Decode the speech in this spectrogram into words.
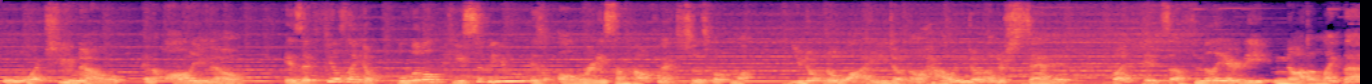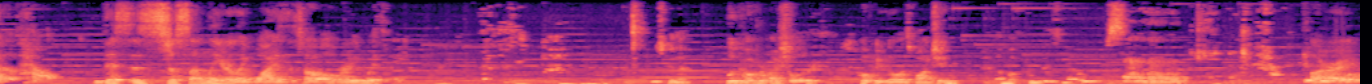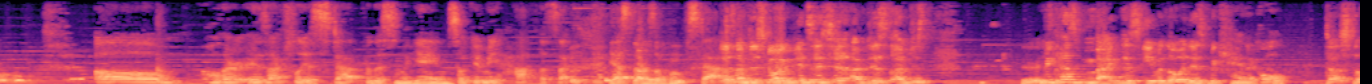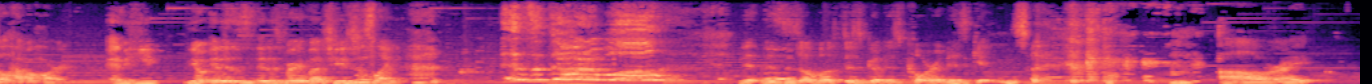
what you know, and all you know, is it feels like a little piece of you is already somehow connected to this Pokemon. You don't know why, you don't know how, you don't understand it, but it's a familiarity not unlike that of how. This is just suddenly you're like, why is this not already with me? I'm just gonna look over my shoulder, hoping no one's watching. I'm up from his nose. Alright. Um, oh, there is actually a stat for this in the game, so give me half a second. Yes, there is a boop stat. As I'm just going, it's, it's just, I'm just, I'm just is a- because Magnus, even though it is mechanical, does still have a heart, and he, you know, it is, it is very much. He's just like, it's adorable. This is almost as good as Cora and his kittens. All right.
